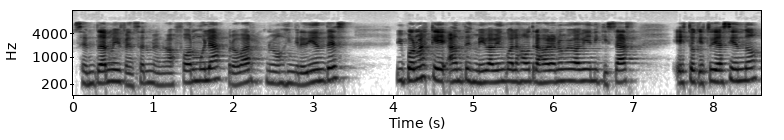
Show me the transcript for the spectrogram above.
sentarme y pensar una nueva fórmula, probar nuevos ingredientes. Y por más que antes me iba bien con las otras, ahora no me va bien y quizás esto que estoy haciendo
